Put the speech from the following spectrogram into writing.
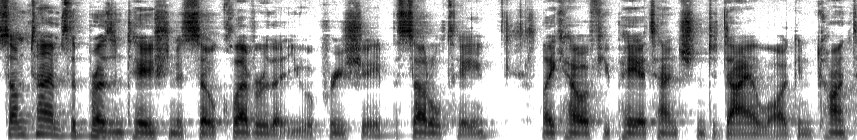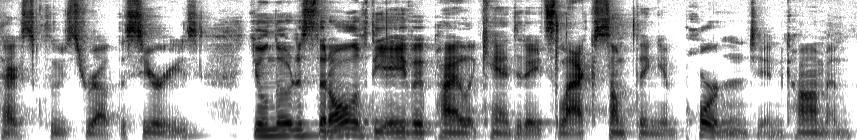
Sometimes the presentation is so clever that you appreciate the subtlety, like how if you pay attention to dialogue and context clues throughout the series, you'll notice that all of the Eva pilot candidates lack something important in common.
